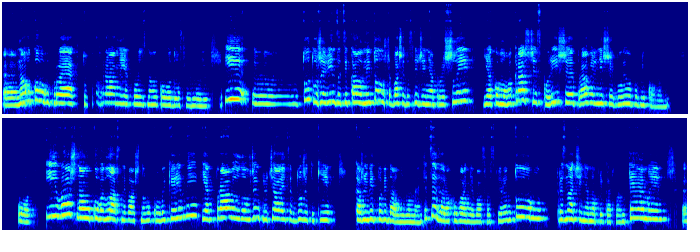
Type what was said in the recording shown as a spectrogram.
е, наукового проекту, програми якоїсь науково-дослідної. І е, тут уже він зацікавлений в тому, щоб ваші дослідження пройшли якомога краще, скоріше, правильніше були опубліковані. От. І ваш науковий, власне, ваш науковий керівник, як правило, вже включається в дуже такі, скажімо, відповідальні моменти. Це зарахування вас в аспірантуру, призначення, наприклад, вам теми, е,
